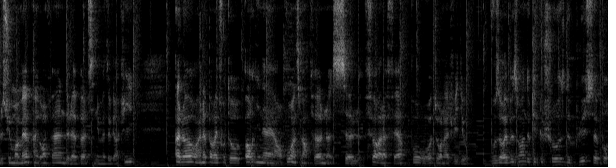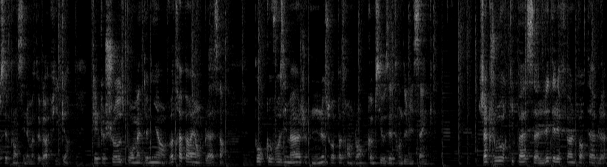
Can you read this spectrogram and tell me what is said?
Je suis moi-même un grand fan de la bonne cinématographie, alors un appareil photo ordinaire ou un smartphone seul fera l'affaire pour vos tournages vidéo. Vous aurez besoin de quelque chose de plus pour ces plans cinématographiques, quelque chose pour maintenir votre appareil en place pour que vos images ne soient pas tremblantes comme si vous êtes en 2005. Chaque jour qui passe, les téléphones portables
